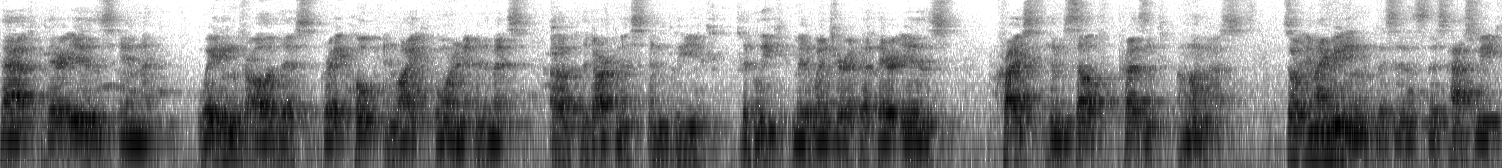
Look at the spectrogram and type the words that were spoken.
that there is in waiting for all of this great hope and light born in the midst of the darkness and the, the bleak midwinter, that there is Christ Himself present among us. So, in my reading, this is this past week,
